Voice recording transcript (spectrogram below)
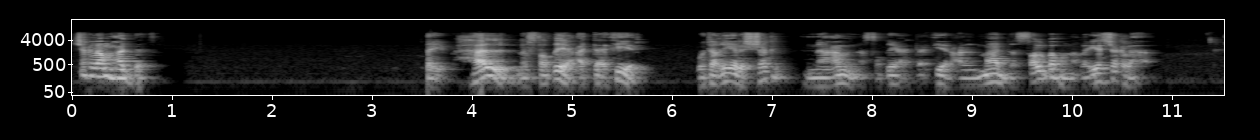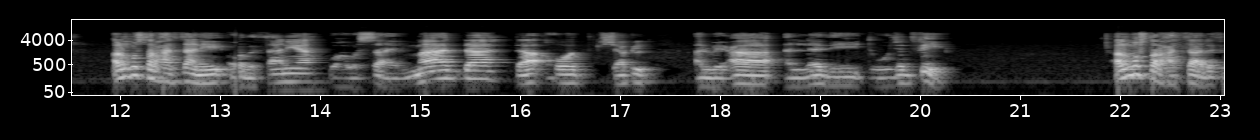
شكلها محدد. طيب هل نستطيع التأثير وتغيير الشكل؟ نعم نستطيع التأثير على المادة الصلبة ونغير شكلها. المصطلح الثاني الثانية وهو السائل مادة تأخذ شكل الوعاء الذي توجد فيه. المصطلح الثالث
